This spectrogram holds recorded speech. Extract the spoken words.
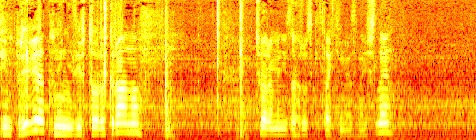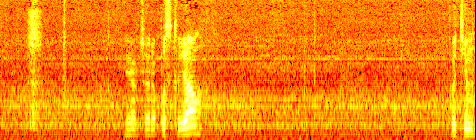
Всім привіт! Нині вівторок рано. Вчора мені загрузки так і не знайшли. Я вчора постояв. Потім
